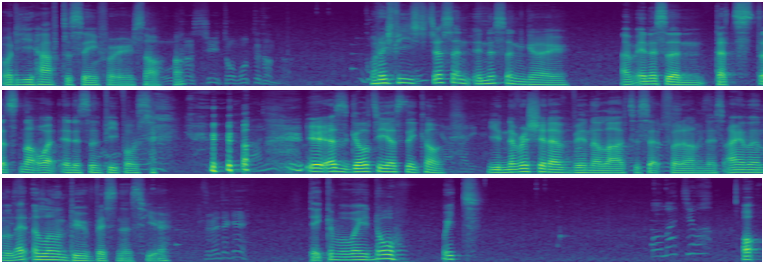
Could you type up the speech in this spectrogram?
What do you have to say for yourself, huh? What if he's just an innocent guy? I'm innocent. That's that's not what innocent people say. You're as guilty as they come. You never should have been allowed to set foot on this island, let alone do business here. Take him away. No, wait. Oh,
